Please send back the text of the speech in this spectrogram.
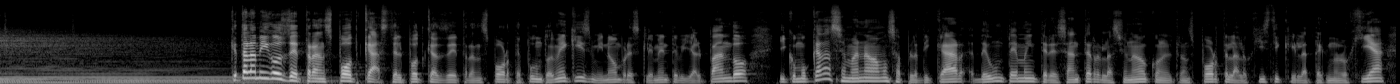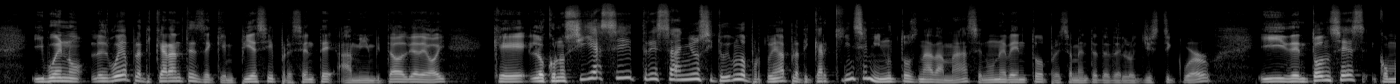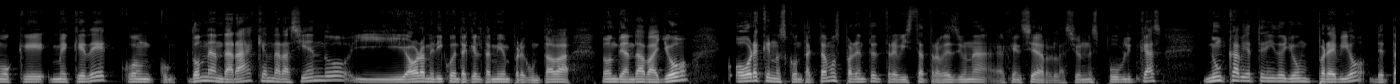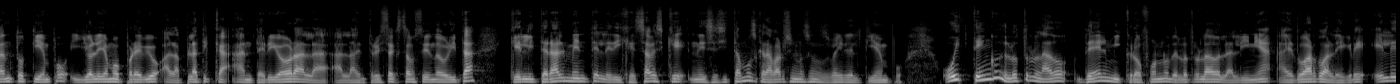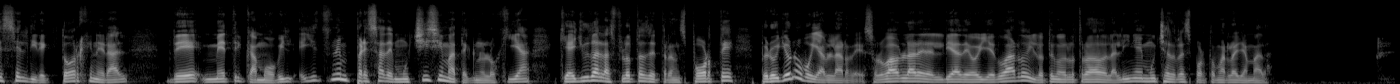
¿Qué tal amigos de Transpodcast, el podcast de transporte.mx? Mi nombre es Clemente Villalpando y como cada semana vamos a platicar de un tema interesante relacionado con el transporte, la logística y la tecnología. Y bueno, les voy a platicar antes de que empiece y presente a mi invitado del día de hoy que lo conocí hace tres años y tuvimos la oportunidad de platicar 15 minutos nada más en un evento precisamente de The Logistic World. Y de entonces como que me quedé con, con, dónde andará, qué andará haciendo y ahora me di cuenta que él también preguntaba dónde andaba yo. Ahora que nos contactamos para esta entrevista a través de una agencia de relaciones públicas, Nunca había tenido yo un previo de tanto tiempo, y yo le llamo previo a la plática anterior a la, a la entrevista que estamos teniendo ahorita, que literalmente le dije, ¿sabes qué? Necesitamos grabar si no se nos va a ir el tiempo. Hoy tengo del otro lado del micrófono, del otro lado de la línea, a Eduardo Alegre. Él es el director general de Métrica Móvil. Es una empresa de muchísima tecnología que ayuda a las flotas de transporte, pero yo no voy a hablar de eso. Lo va a hablar el día de hoy Eduardo y lo tengo del otro lado de la línea y muchas gracias por tomar la llamada.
